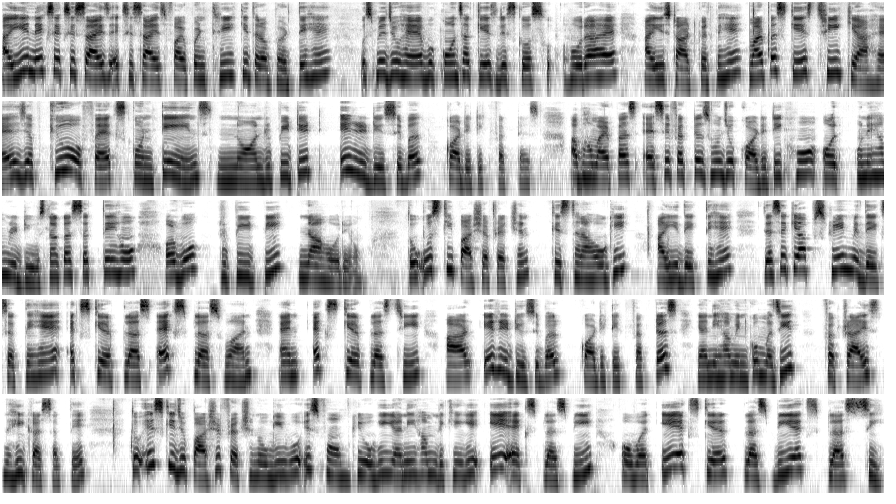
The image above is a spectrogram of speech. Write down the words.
आइए next exercise exercise 5.3 की तरफ़ बढ़ते हैं। उसमें जो है, वो कौन सा केस डिस्कस हो रहा है? आइए स्टार्ट करते हैं। हमारे पास केस थ्री क्या है? जब Q of X contains non repeated irreducible quadratic factors अब हमारे पास ऐसे फैक्टर्स हों जो क्वाड्रेटिक हों और उन्हें हम रिड्यूस ना कर सकते हों और वो रिपीट भी ना हो रहे हों। तो उसकी पार्शल फ्रैक्शन किस तरह होगी? आइए देखते हैं। जैसे कि आप स्क्रीन में देख सकते हैं x square plus x plus one and x square plus three are irreducible quadratic factors यानी हम इनको मज़ीद फैक्टराइज नहीं कर सकते। तो इसकी जो पार्शियल फ्रैक्शन होगी, वो इस फॉर्म की होगी, यानी हम लिखेंगे a x plus b over a x square plus b x plus c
